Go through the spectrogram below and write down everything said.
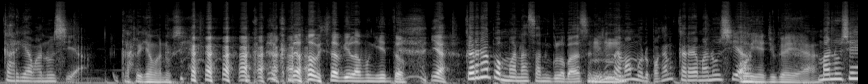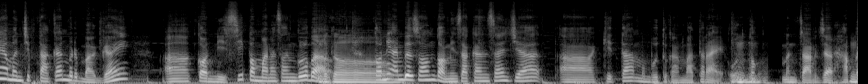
karya manusia. Karya manusia. Kenapa bisa bilang begitu? Ya, karena pemanasan global sendiri Mhm. memang merupakan karya manusia. Oh iya juga ya. Manusia yang menciptakan berbagai uh, kondisi pemanasan global. Betul. Tony ambil contoh, misalkan saja uh, kita membutuhkan baterai untuk mencarger HP.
